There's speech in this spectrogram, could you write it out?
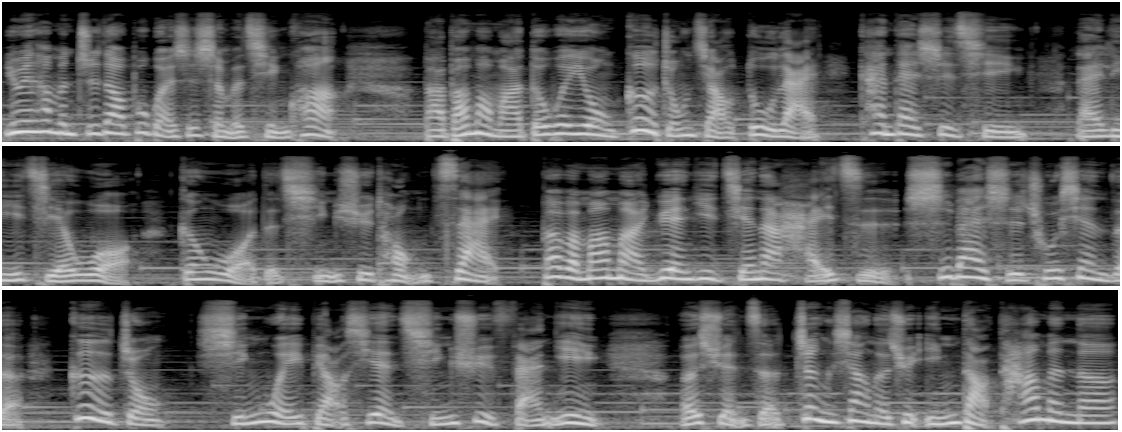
因为他们知道不管是什么情况，爸爸妈妈都会用各种角度来看待事情，来理解我，跟我的情绪同在。爸爸妈妈愿意接纳孩子失败时出现的各种行为表现、情绪反应，而选择正向的去引导他们呢？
